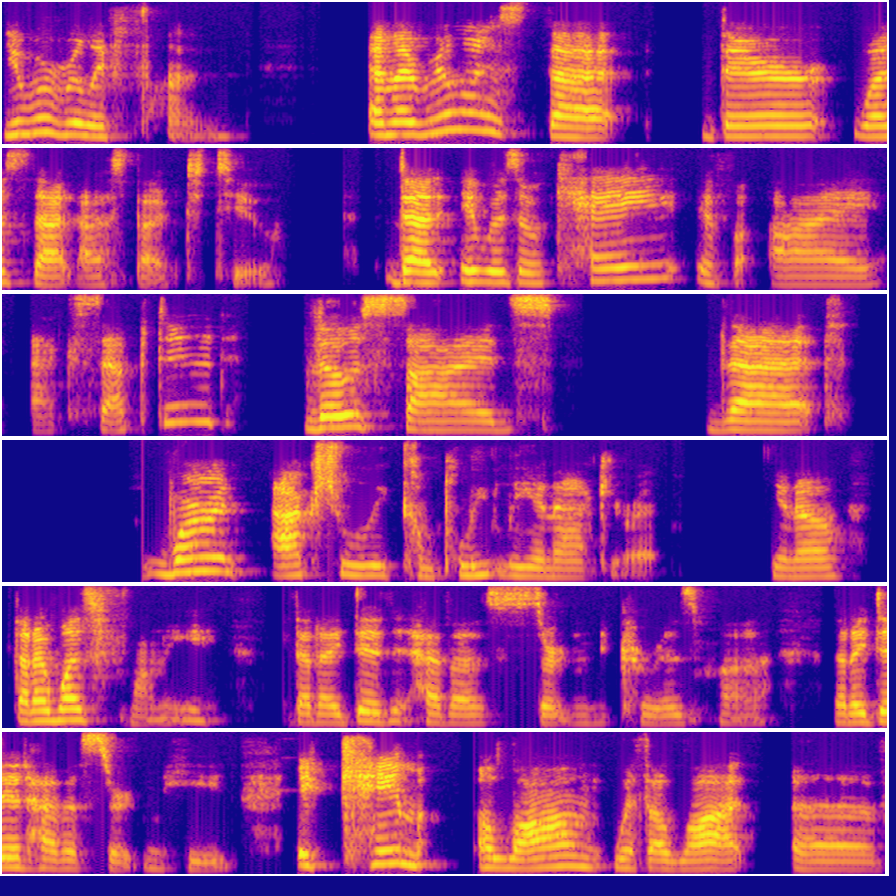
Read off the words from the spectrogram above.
you were really fun. And I realized that there was that aspect too. That it was okay if I accepted those sides that weren't actually completely inaccurate, you know, that I was funny, that I did have a certain charisma, that I did have a certain heat. It came along with a lot of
